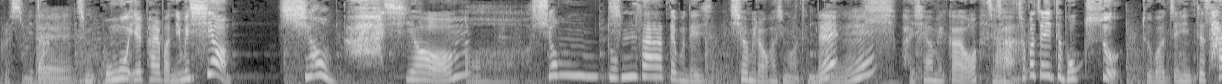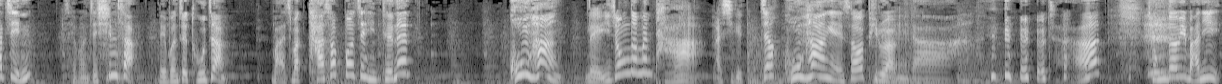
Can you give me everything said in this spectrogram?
그렇습니다. 네. 지금 0518번님은 시험. 시험. 아, 시험. 어, 시험도 심사 때문에 시험이라고 하신 것 같은데. 네. 과연 시험일까요? 자. 자, 첫 번째 힌트 복수, 두 번째 힌트 사진, 세 번째 심사, 네 번째 도장, 마지막 다섯 번째 힌트는 공항. 네, 이 정도면 다 아시겠죠? 공항에서 필요합니다. 자, 정답이 많이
